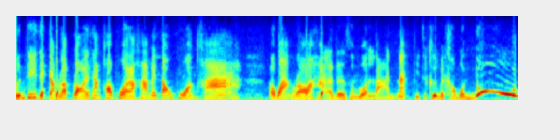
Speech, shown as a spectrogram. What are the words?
พื้นที่กิจกรรมรับรองให้ทั้งครอบครัวนะคะ ไม่ต้องห่วงค่ะ ระหว่างรออาหารแล้วเดินสำรวจร้านนั่นพี่จะขึ้นไปข้างบนนู่น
